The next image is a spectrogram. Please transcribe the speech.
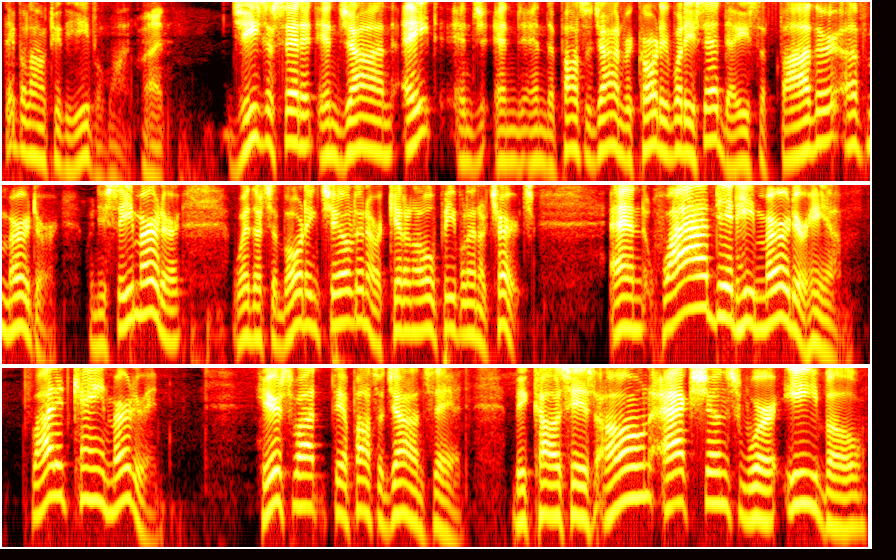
they belong to the evil one. right. Jesus said it in John 8, and, and, and the Apostle John recorded what he said there. He's the father of murder. When you see murder, whether it's aborting children or killing old people in a church. And why did he murder him? Why did Cain murder him? Here's what the Apostle John said because his own actions were evil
